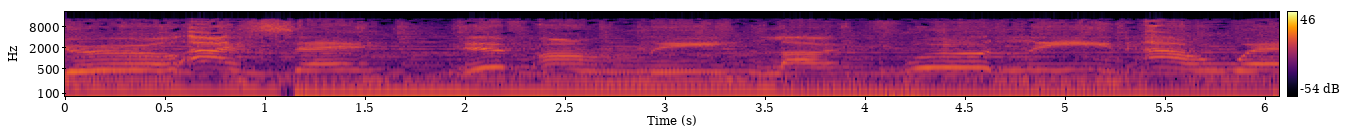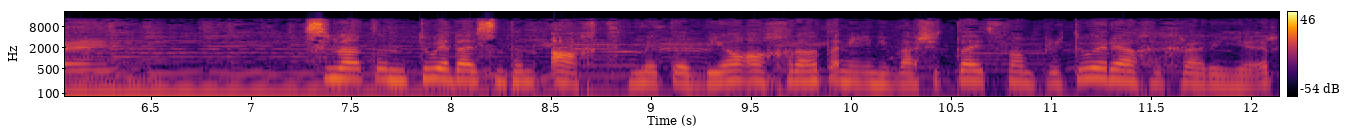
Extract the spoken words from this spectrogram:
Girl, I say, if only life would lean our way. Sinat in 2008 met 'n BA graad aan die Universiteit van Pretoria gegradueer,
